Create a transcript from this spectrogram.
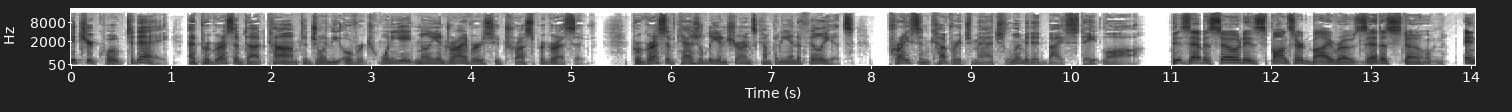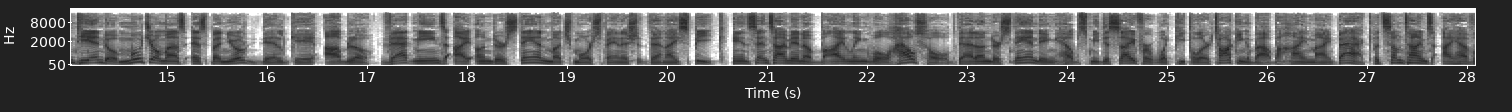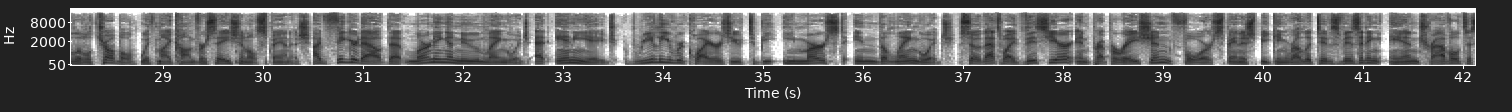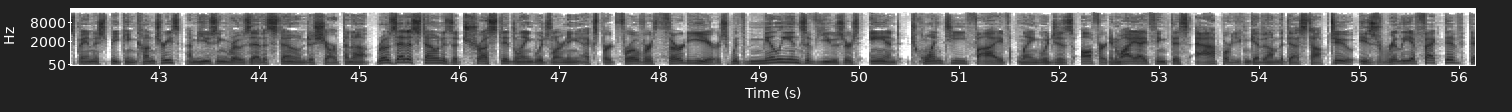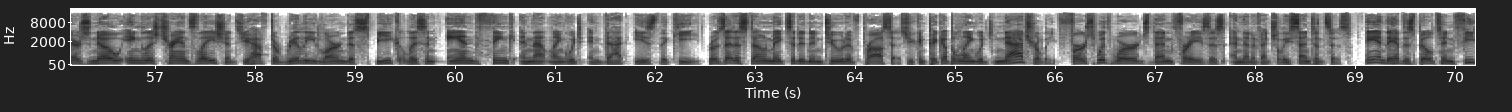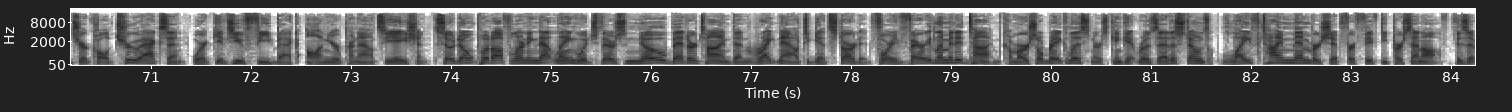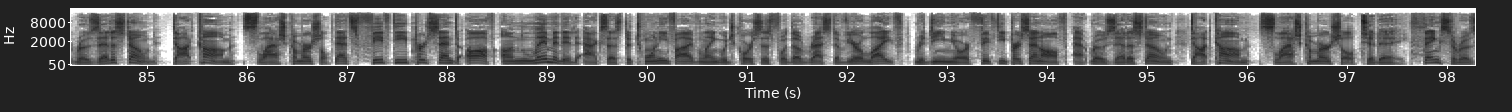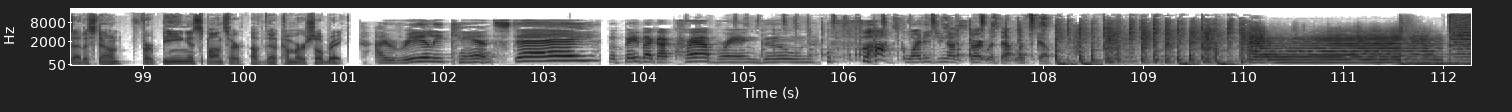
Get your quote today at progressive.com to join the over 28 million drivers who trust Progressive. Progressive Casualty Insurance Company and Affiliates. Price and coverage match limited by state law. This episode is sponsored by Rosetta Stone. Entiendo mucho más español del que hablo. That means I understand much more Spanish than I speak. And since I'm in a bilingual household, that understanding helps me decipher what people are talking about behind my back. But sometimes I have a little trouble with my conversational Spanish. I've figured out that learning a new language at any age really requires you to be immersed in the language. So that's why this year, in preparation for Spanish speaking relatives visiting and travel to Spanish speaking countries, I'm using Rosetta Stone to sharpen up. Rosetta Stone is a trusted language learning expert for over 30 years with millions of users and 25 languages offered. And why I think this app, or you can get it on the desktop too, is really effective. There's no English translations. You have to really learn to speak, listen, and think in that language, and that is the key. Rosetta Stone makes it an intuitive process. You can pick up a language naturally, first with words, then phrases, and then eventually sentences. And they have this built in feature called True Accent, where it gives you feedback on your pronunciation. So don't put off learning that language. There's no better time than right now to get started. For a very limited time, commercial break listeners can get Rosetta Stone's lifetime membership for 50% off. Visit rosettastone.com slash commercial. That's 50% off unlimited access to 25 language courses for the rest of your life. Redeem your 50% off at rosettastone.com slash commercial today. Thanks to Rosetta Stone for being a sponsor of the commercial break. I really can't stay. But babe, I got crab rangoon. Oh, fuck, why did you not start with that? Let's go.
